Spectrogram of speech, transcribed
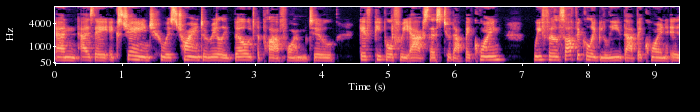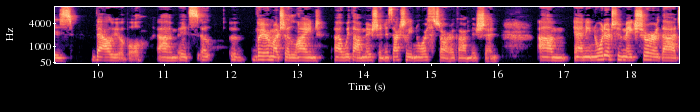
and as a exchange who is trying to really build a platform to give people free access to that Bitcoin, we philosophically believe that Bitcoin is valuable. Um, it's a, a very much aligned uh, with our mission. It's actually North Star of our mission. Um, and in order to make sure that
